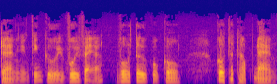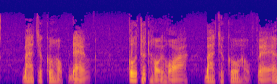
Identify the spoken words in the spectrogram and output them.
tràn những tiếng cười vui vẻ, vô tư của cô. Cô thích học đàn, ba cho cô học đàn. Cô thích hội họa, ba cho cô học vẽ.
